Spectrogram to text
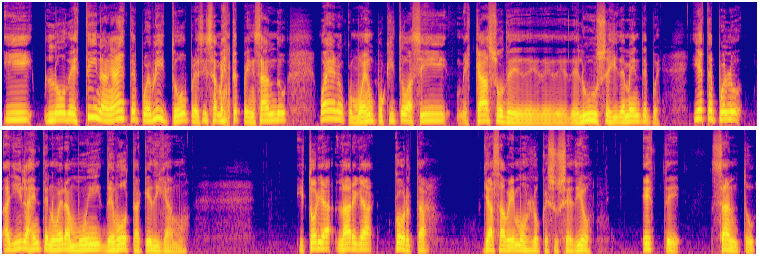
y lo destinan a este pueblito precisamente pensando, bueno, como es un poquito así escaso de, luces y de mente, pues, y este pueblo, allí la gente no era muy devota, que digamos. Historia larga, corta, ya sabemos lo que sucedió. Este santo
